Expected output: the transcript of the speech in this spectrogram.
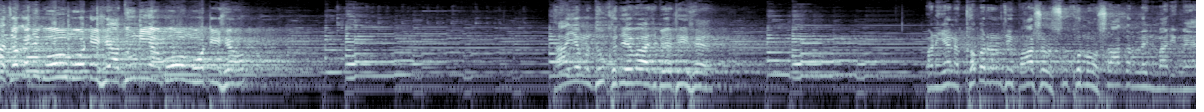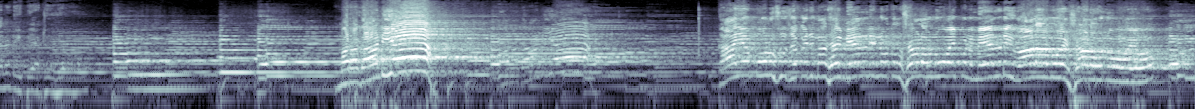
આ જગત બહુ મોટી છે, આ દુનિયા બહુ મોટી છે કાયમ દુઃખ દેવા જ બેઠી છે પણ એને ખબર નથી પાછળ સુખનો સાગર લઈને મારી મેલડી બેઠી છે મારા ગાડિયા! કાયમ છું જગતમાં થાય મેલડી નો તો શાળો નો હોય, પણ મેલડી વાળા નો શાળો નો હોય.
